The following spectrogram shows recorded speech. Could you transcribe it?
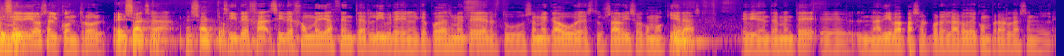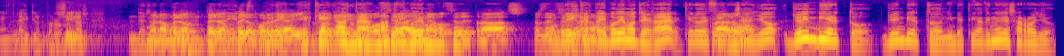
los sí, medios el control. Exacto, O sea, exacto. Si deja, si deja un media center libre en el que puedas meter tus MKVs, tus AVIs o como quieras, Mm. evidentemente eh, nadie va a pasar por el aro de comprarlas en el, en el iTunes, por lo menos. Desde Bueno, pero, pero, pero porque, Hombre, hay, es que porque hay un hasta- negocio, hasta ahí hay un podemos- negocio detrás. Es Hombre, es que hasta no- ahí podíamos llegar, quiero decir. Claro. O sea, yo, yo invierto, yo invierto en investigación y desarrollo.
